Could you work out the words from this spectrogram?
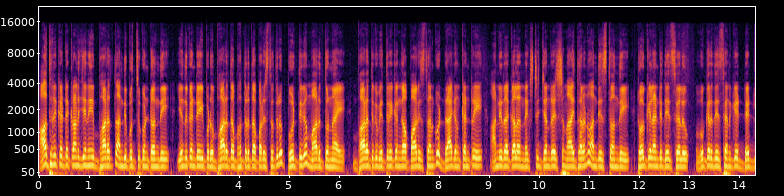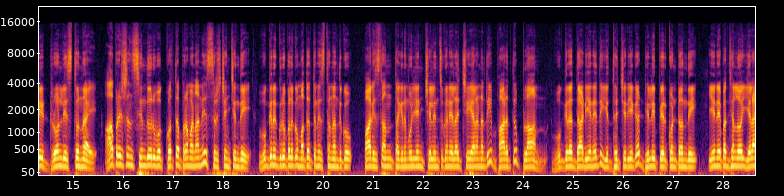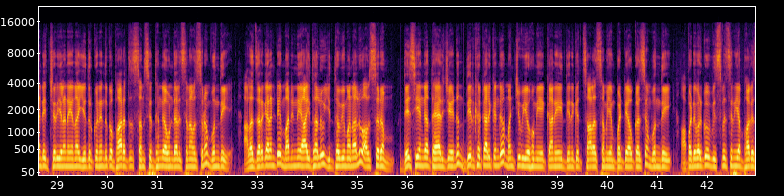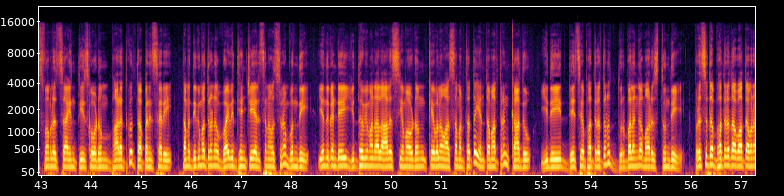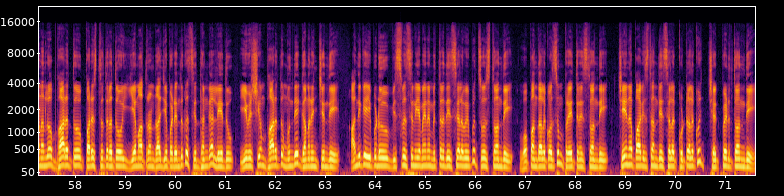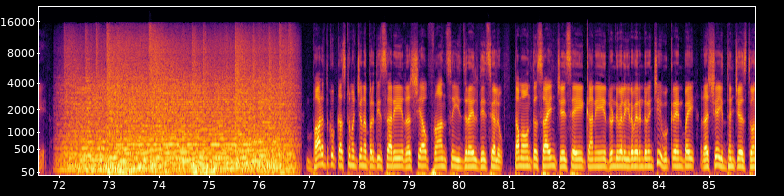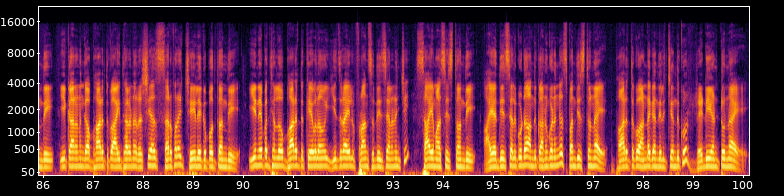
ఆధునిక టెక్నాలజీని భారత్ అందిపుచ్చుకుంటోంది. ఎందుకంటే ఇప్పుడు భారత భద్రతా పరిస్థితులు పూర్తిగా మారుతున్నాయి. భారత్కు వ్యతిరేకంగా పాకిస్తాన్కు డ్రాగన్ కంట్రీ అన్ని రకాల నెక్స్ట్ జనరేషన్ ఆయుధాలను అందిస్తోంది. టోకీ లాంటి దేశాలు ఉగ్ర దేశానికి డెడ్లీ డ్రోన్లు ఇస్తున్నాయి. ఆపరేషన్ సింధూర్ ఓ కొత్త ప్రమాణాన్ని సృష్టించింది. ఉగ్ర గ్రూపులకు మద్దతునిస్తున్నందుకు పాకిస్తాన్ తగిన మూల్యం చెల్లించుకునేలా చేయాలన్నది భారత్ ప్లాన్. ఉగ్ర దాడి అనేది యుద్ధ చర్యగా ఢిల్లీ పేర్కొంటోంది. ఈ నేపథ్యంలో ఎలాంటి చర్యలనైనా ఎదుర్కొనేందుకు భారత్ సంసిద్ధంగా ఉండాల్సిన అవసరం ఉంది. అలా జరగాలంటే మరిన్ని ఆయుధాలు యుద్ధ విమానాలు అవసరం. దేశీయంగా తయారు చేయడం దీర్ఘకాలికంగా మంచి వ్యూహమే కానీ దీనికి చాలా సమయం పట్టే అవకాశం ఉంది. అప్పటి వరకు విశ్వసనీయ భాగస్వాముల సాయం తీసుకోవడం భారత్కు తప్పనిసరి. తమ దిగుమతులను వైవిధ్యం చేయాల్సిన అవసరం ఉంది. ఎందుకంటే యుద్ధ విమానాల ఆలస్యం అవడం కేవలం అసమర్థత ఎంతమాత్రం కాదు. ఇది దేశ భద్రతను దుర్బలంగా మారుస్తుంది. ప్రస్తుత భద్రతా వాతావరణంలో భారత్ పరిస్థితులతో ఏమాత్రం రాజ్యపడేందుకు సిద్ధంగా లేదు. ఈ విషయం భారత్ ముందే గమనించింది. అందుకే ఇప్పుడు విశ్వసనీయమైన మిత్రదేశాల వైపు చూస్తోంది. ఒప్పందాల కోసం ప్రయత్నిస్తోంది. చైనా పాకిస్తాన్ దేశాల కుట్రలకు చెక్ పెడుతోంది. భారత్కు కష్టమొచ్చిన ప్రతిసారి రష్యా ఫ్రాన్స్ ఇజ్రాయెల్ దేశాలు తమ వంతు సాయం చేశాయి. కానీ రెండు వేల ఇరవై రెండు నుంచి ఉక్రెయిన్పై రష్యా యుద్ధం చేస్తోంది. ఈ కారణంగా భారత్కు ఆయుధాలను రష్యా సరఫరా చేయలేకపోతోంది. ఈ నేపథ్యంలో భారత్ కేవలం ఇజ్రాయెల్ ఫ్రాన్స్ దేశాల నుంచి సాయం ఆశిస్తోంది. ఆయా దేశాలు కూడా అందుకు అనుగుణంగా స్పందిస్తున్నాయి. భారత్కు అండగా నిలిచేందుకు రెడీ అంటున్నాయి.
